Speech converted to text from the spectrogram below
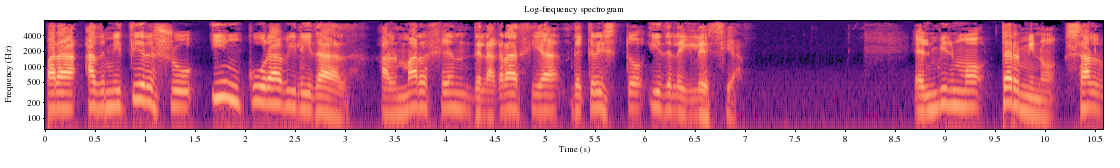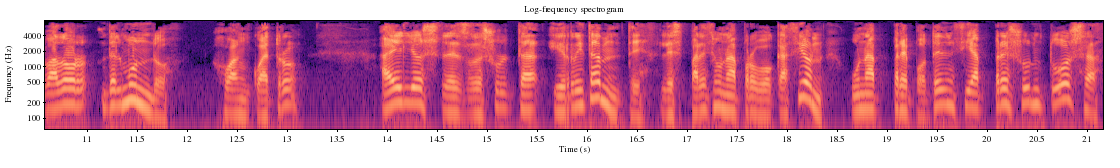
para admitir su incurabilidad al margen de la gracia de Cristo y de la Iglesia. El mismo término Salvador del mundo, Juan 4, a ellos les resulta irritante, les parece una provocación, una prepotencia presuntuosa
